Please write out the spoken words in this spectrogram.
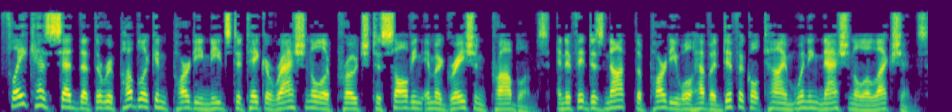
Flake has said that the Republican Party needs to take a rational approach to solving immigration problems, and if it does not, the party will have a difficult time winning national elections.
